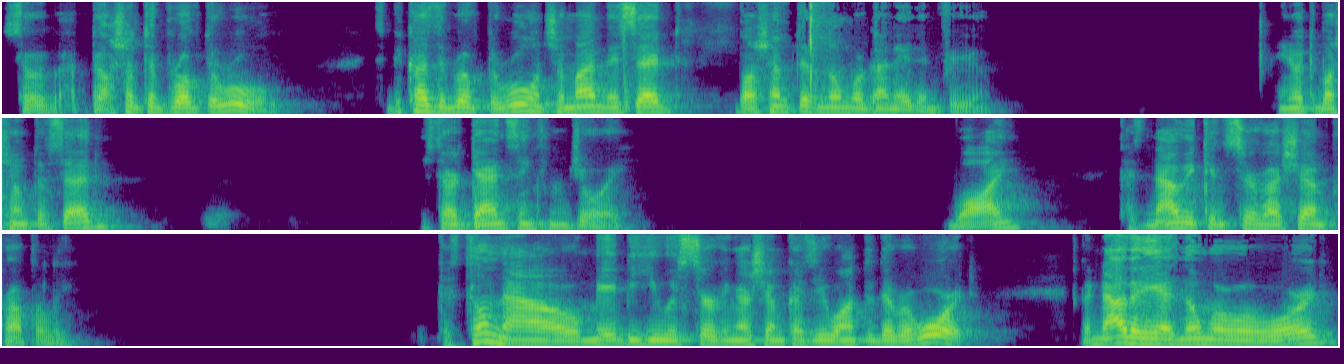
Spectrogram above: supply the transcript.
So Baal Shem Tov broke the rule. So because they broke the rule in Shamayim, they said, Baal Shem Tov, no more Gan Eden for you. You know what the Baal Shem Tov said? He started dancing from joy. Why? Because now he can serve Hashem properly. Because till now, maybe he was serving Hashem because he wanted the reward. But now that he has no more reward,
